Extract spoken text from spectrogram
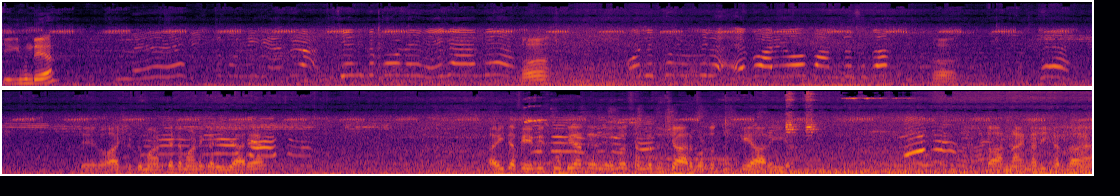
ਕੀ ਕੀ ਹੁੰਦੇ ਆ? ਹਾਂ। ਹਾਂ। ਤੇ ਲੋ ਆਸ਼ੂ ਡਿਮਾਂਡ ਤੇ ਡਿਮਾਂਡ ਕਰੀ ਜਾ ਰਿਹਾ। ਅਸੀਂ ਤਾਂ ਫੇਵੀ ਸਕੂਟੀਆਂ ਤੇ ਦੇਖ ਲਓ, ਸੰਗਤ ਹੁਸ਼ਿਆਰਪੁਰ ਤੋਂ ਤੁਰ ਆ ਰਹੀ ਆ। ਧਾਰਨਾ ਇਹਨਾਂ ਦੀ ਸ਼ਰਧਾ ਹੈ।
